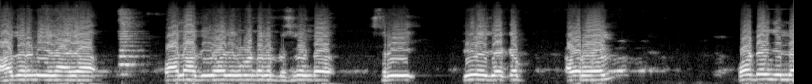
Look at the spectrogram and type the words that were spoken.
ആദരണീയനായ പാലാ നിയോജക മണ്ഡലം president Shri P A Jacob അവരുകൾ കോട്ടയം ജില്ല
